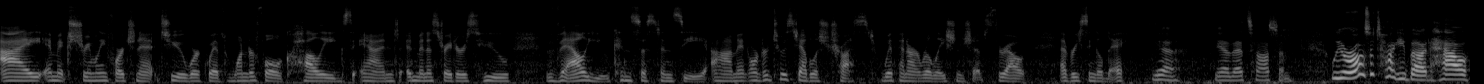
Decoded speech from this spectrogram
I am extremely fortunate to work with wonderful colleagues and administrators who value consistency um, in order to establish trust within our relationships throughout every single day. Yeah, yeah, that's awesome. We were also talking about how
